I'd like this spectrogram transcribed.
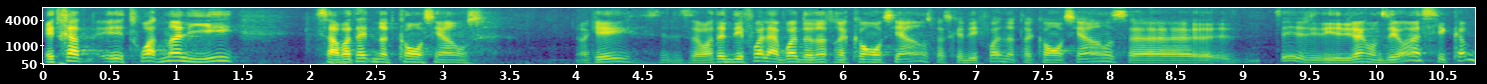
étroitement lié, ça va être notre conscience. OK? Ça va être des fois la voix de notre conscience, parce que des fois, notre conscience, euh, tu sais, des gens vont me dire, ah, c'est comme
